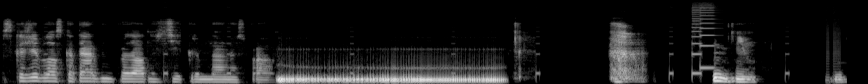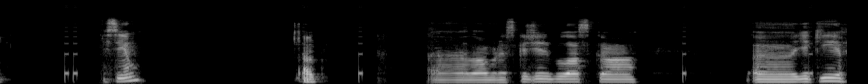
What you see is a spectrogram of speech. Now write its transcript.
скажіть, будь ласка, термін придатності кримінальної справи. Сім днів. Сім? Так. Е, добре. Скажіть, будь ласка, е, які,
